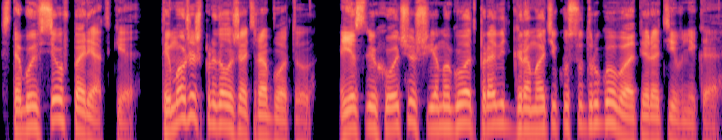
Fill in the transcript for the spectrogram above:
«С тобой все в порядке? Ты можешь продолжать работу? Если хочешь, я могу отправить грамматикусу другого оперативника».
